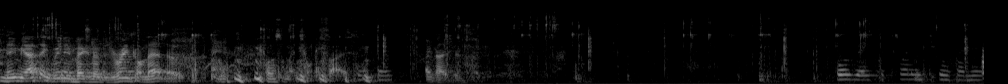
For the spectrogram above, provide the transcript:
Mimi, I think we need to make another drink on that note. Close my 25. I got you. Four rates of twenty-two hundred.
